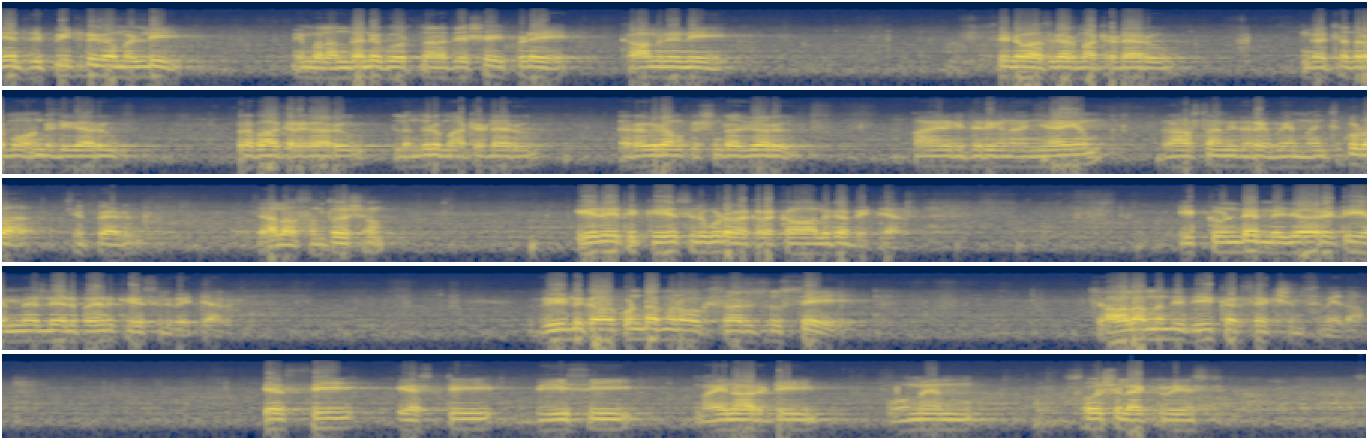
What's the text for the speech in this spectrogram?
నేను రిపీటెడ్గా మళ్ళీ మిమ్మల్ని అందరినీ కోరుతున్నాను. దిశ ఇప్పుడే కామినేని శ్రీనివాస్ గారు మాట్లాడారు ఇంకా చంద్రమోహన్ రెడ్డి గారు ప్రభాకర్ గారు వీళ్ళందరూ మాట్లాడారు. రఘురామకృష్ణరాజు గారు ఆయనకి జరిగిన అన్యాయం రాష్ట్రానికి జరగబోయే మంచి కూడా చెప్పాడు. చాలా సంతోషం. ఏదైతే కేసులు కూడా రకరకాలుగా పెట్టారు. ఇక్కడుండే మెజారిటీ ఎమ్మెల్యేల పైన కేసులు పెట్టారు. వీళ్ళు కాకుండా మనం ఒకసారి చూస్తే చాలామంది వీకర్ సెక్షన్స్ మీద SC ST BC minority women social activist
